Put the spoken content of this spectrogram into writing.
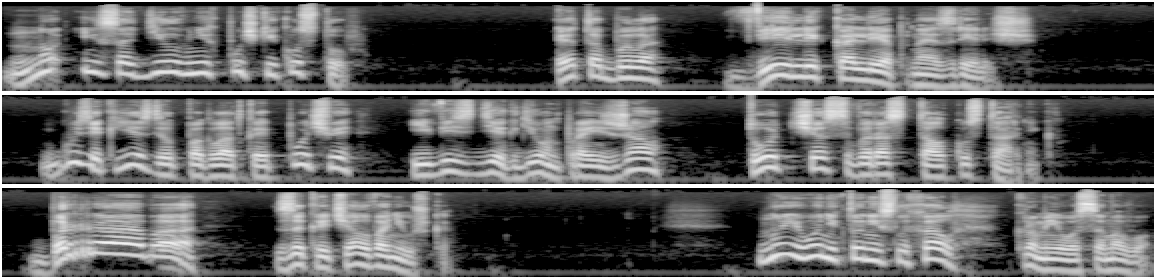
но и садил в них пучки кустов. Это было великолепное зрелище. Гузик ездил по гладкой почве, и везде, где он проезжал, тотчас вырастал кустарник. «Браво!» – закричал Ванюшка. Но его никто не слыхал, кроме его самого.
